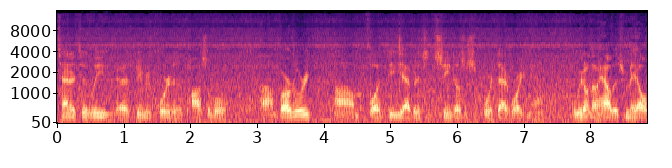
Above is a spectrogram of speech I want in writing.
tentatively, uh, is being reported as a possible uh, burglary um, but the evidence at the scene doesn't support that right now. We don't know how this male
